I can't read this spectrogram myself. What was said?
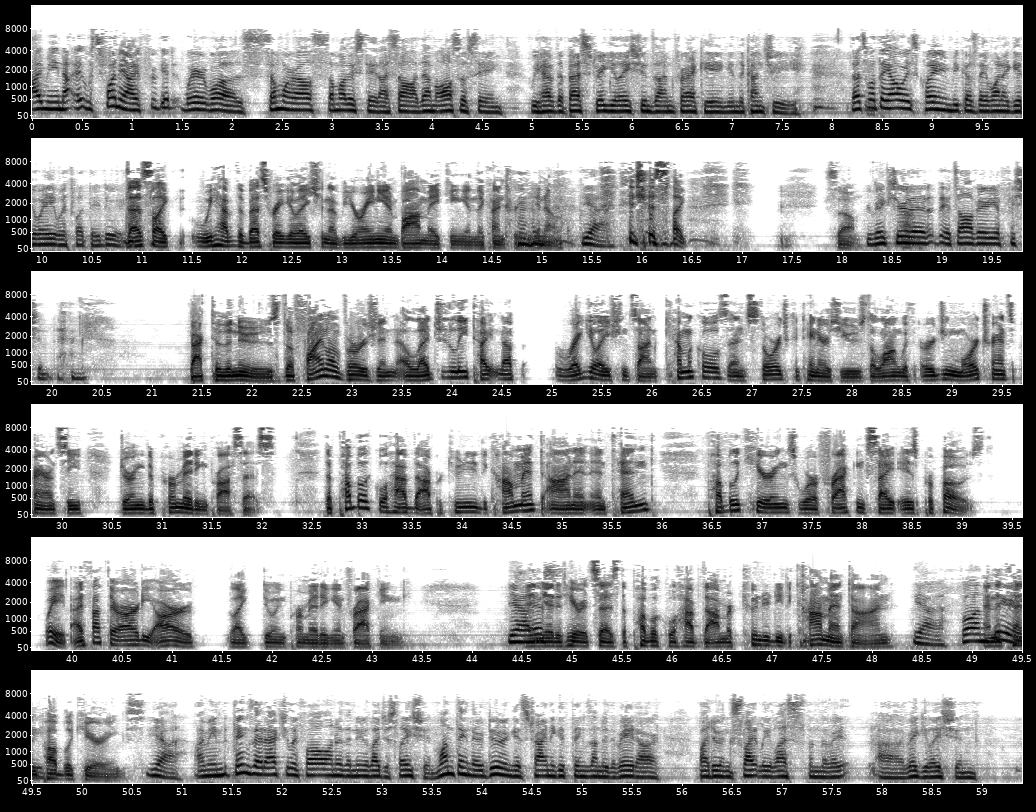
I mean, it was funny. I forget where it was. Somewhere else, some other state. I saw them also saying we have the best regulations on fracking in the country. That's what they always claim because they want to get away with what they're doing. That's like we have the best regulation of uranium bomb making in the country. You know, yeah, it's just like so. we make sure um, that it's all very efficient. Back to the news. The final version allegedly tightened up regulations on chemicals and storage containers used along with urging more transparency during the permitting process. The public will have the opportunity to comment on and attend public hearings where a fracking site is proposed. Wait, I thought there already are like doing permitting and fracking. Yeah, and yet here it says the public will have the opportunity to comment on yeah. Well, and theory, attend public hearings. Yeah, I mean things that actually fall under the new legislation. One thing they're doing is trying to get things under the radar by doing slightly less than the uh, regulation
